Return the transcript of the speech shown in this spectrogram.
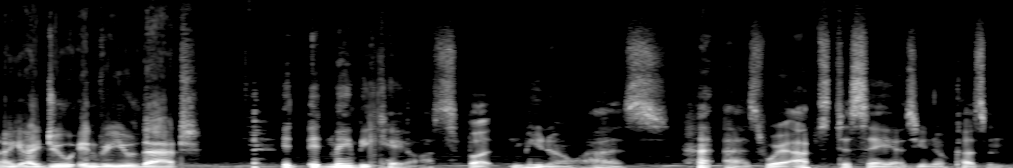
I, I do envy you that. It it may be chaos, but you know, as as we're apt to say, as you know, cousin,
